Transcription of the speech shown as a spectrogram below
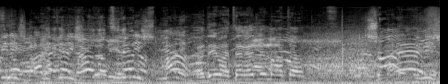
فينيش علي فينيش فينيش علي قديمه هتاخد لمعطى شايف فينيش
